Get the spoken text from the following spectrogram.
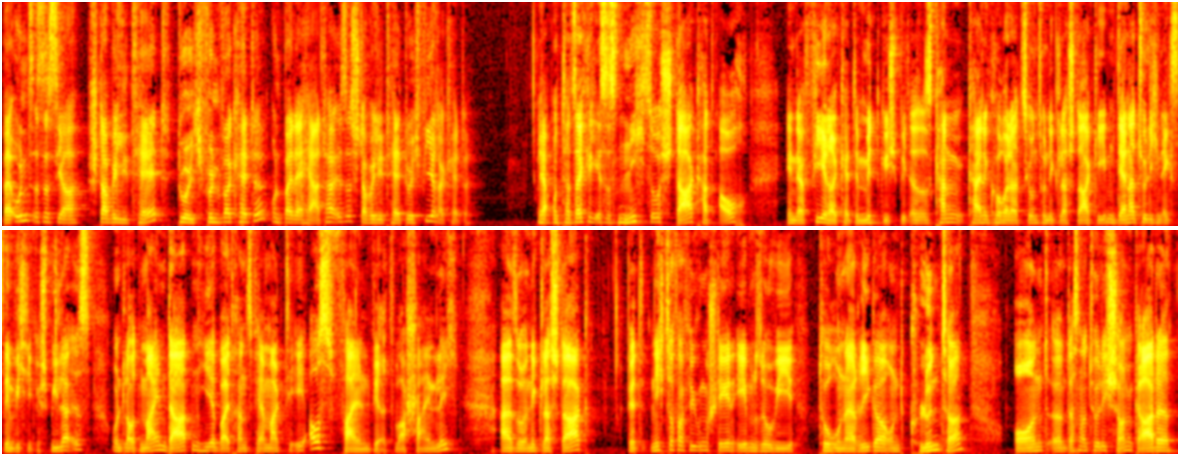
Bei uns ist es ja Stabilität durch Fünferkette und bei der Hertha ist es Stabilität durch Viererkette. Ja, und tatsächlich ist es nicht so stark, hat auch in der Viererkette mitgespielt. Also es kann keine Korrelation zu Niklas Stark geben, der natürlich ein extrem wichtiger Spieler ist und laut meinen Daten hier bei transfermarkt.de ausfallen wird, wahrscheinlich. Also Niklas Stark wird nicht zur Verfügung stehen, ebenso wie Torunariga und Klünter. Und äh, das natürlich schon gerade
